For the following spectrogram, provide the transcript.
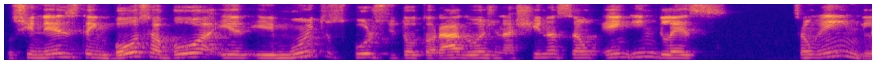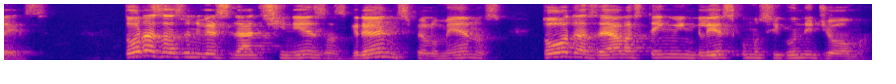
Os chineses têm bolsa boa e, e, muitos cursos de doutorado hoje na China são em inglês. São em inglês. Todas as universidades chinesas, grandes pelo menos, todas elas têm o inglês como segundo idioma.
